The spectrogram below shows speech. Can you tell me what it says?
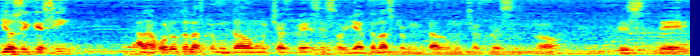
yo sé que sí, a lo mejor no te lo has preguntado muchas veces o ya te lo has preguntado muchas veces, ¿no? Este,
